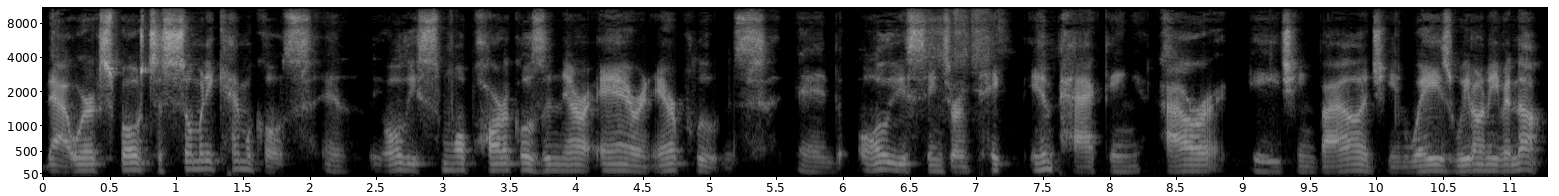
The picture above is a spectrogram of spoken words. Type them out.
that we're exposed to so many chemicals and all these small particles in our air and air pollutants. And all these things are imp- impacting our aging biology in ways we don't even know.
